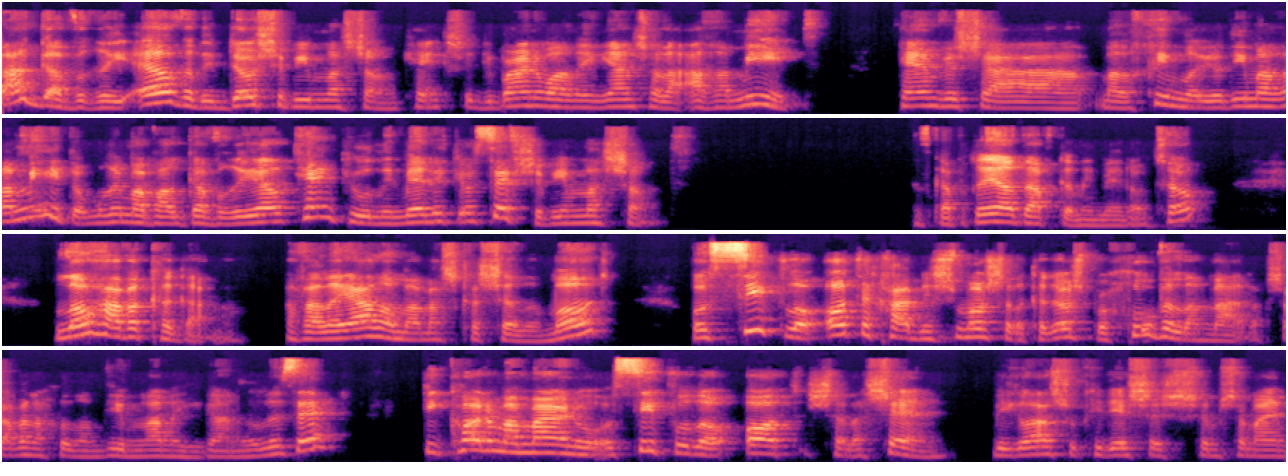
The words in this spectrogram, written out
בא גבריאל ולימדו שבעים לשון, כן? כשדיברנו על העניין של הארמית, כן? ושהמלכים לא יודעים ארמית, אומרים אבל גבריאל כן, כי הוא לימד את יוסף שבעים לשון. אז גבריאל דווקא לימד אותו. לא הווה כגמא, אבל היה לו ממש קשה ללמוד. הוסיף לו אות אחד משמו של הקדוש ברוך הוא ולמד. עכשיו אנחנו לומדים למה הגענו לזה. כי קודם אמרנו, הוסיפו לו אות של השם, בגלל שהוא קידש שם שמיים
